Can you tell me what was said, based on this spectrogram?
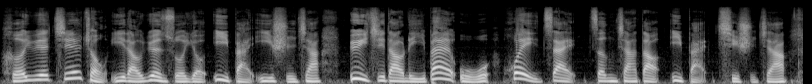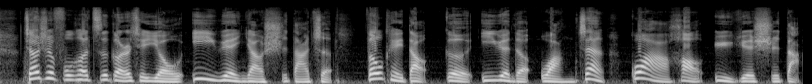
合约接种医疗院所有一百一十家，预计到礼拜五会再增加到一百七十家。只要是符合资格而且有意愿要施打者，都可以到各医院的网站挂号预约施打，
